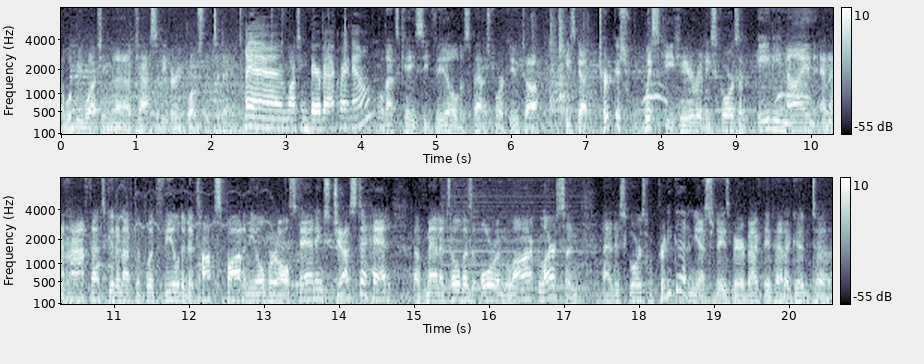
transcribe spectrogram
uh, we'll be watching uh, Cassidy very closely today. And watching bareback right now. Well, that's Kaycee Feild of Spanish Fork, Utah. He's got Turkish whiskey here, and he scores an 89 and a half. That's good enough to put Feild in a top spot in the overall standings, just ahead of Manitoba's Orin Lar- Larsen. Uh, their scores were pretty good in yesterday's bareback. They've had a good, uh,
